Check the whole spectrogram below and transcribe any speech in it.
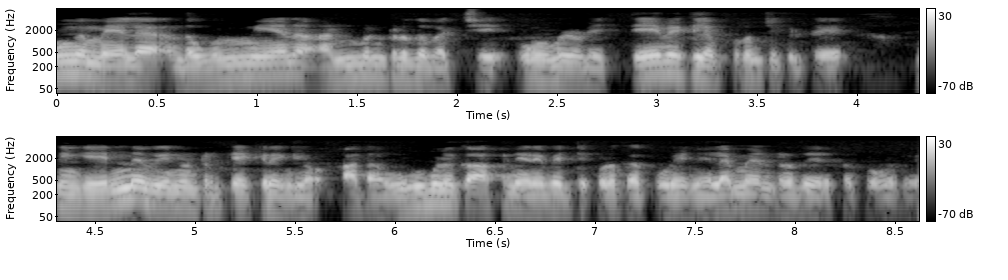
உங்க மேல அந்த உண்மையான அன்புன்றதை வச்சு உங்களுடைய தேவைகளை புரிஞ்சுக்கிட்டு நீங்க என்ன வேணும்னு கேட்குறீங்களோ அதை உங்களுக்காக நிறைவேற்றி கொடுக்கக்கூடிய நிலைமைன்றது இருக்க போகுது.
